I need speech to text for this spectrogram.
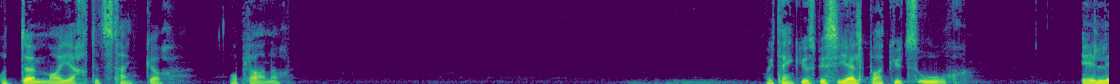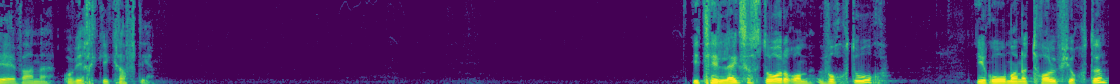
og dømmer hjertets tanker og planer. Og Jeg tenker jo spesielt på at Guds ord er levende og virkekraftig. I tillegg så står det om vårt ord i Romerne 12, 14.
